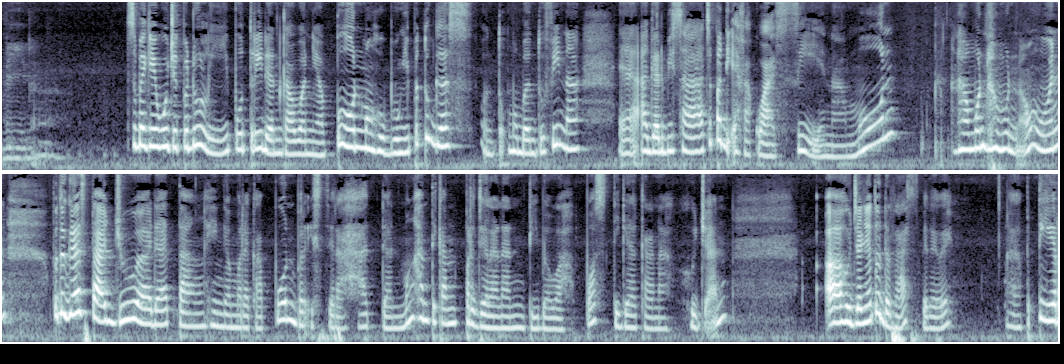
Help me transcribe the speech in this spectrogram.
Vina. Sebagai wujud peduli, Putri dan kawannya pun menghubungi petugas untuk membantu Vina ya agar bisa cepat dievakuasi. Namun, namun, namun, namun, petugas tak jua datang hingga mereka pun beristirahat dan menghentikan perjalanan di bawah pos 3 karena hujan. Uh, hujannya tuh deras, btw. Uh, petir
